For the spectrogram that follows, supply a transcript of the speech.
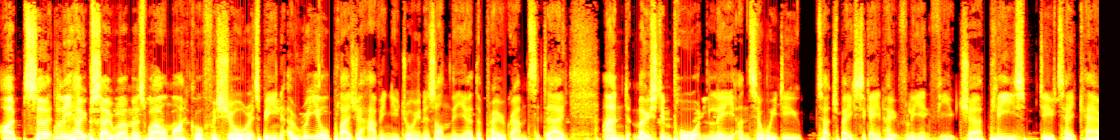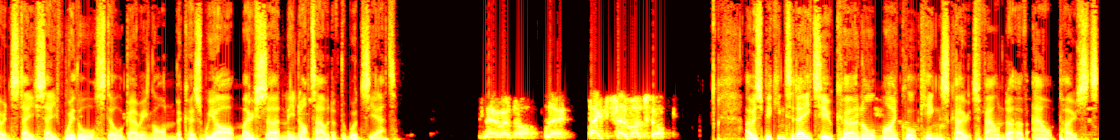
I certainly hope so um, as well, Michael, for sure. It's been a real pleasure having you join us on the uh, the program today. And most importantly, until we do touch base again, hopefully in future, please do take care and stay safe with all still going on because we are most certainly not out of the woods yet. No, we're not. No. Thank you so much, Scott. I was speaking today to Colonel Michael Kingscote, founder of Outposts.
